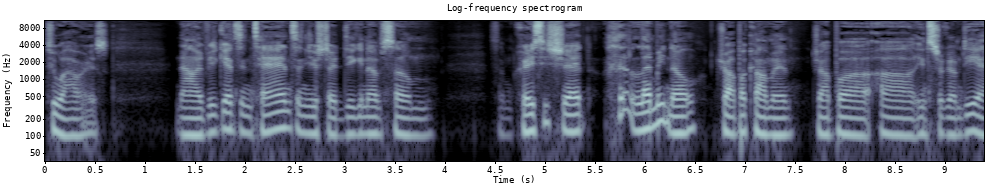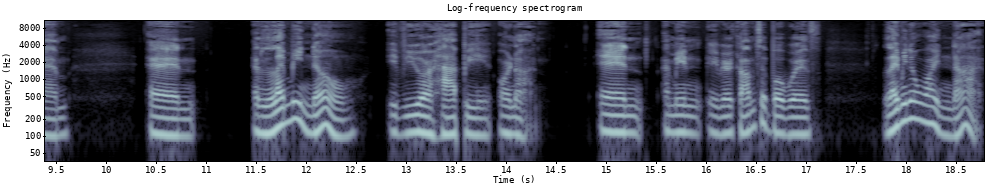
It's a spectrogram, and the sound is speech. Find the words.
two hours. Now, if it gets intense and you start digging up some some crazy shit, let me know. Drop a comment drop a, a Instagram DM, and and let me know if you are happy or not. And I mean, if you're comfortable with, let me know why not,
